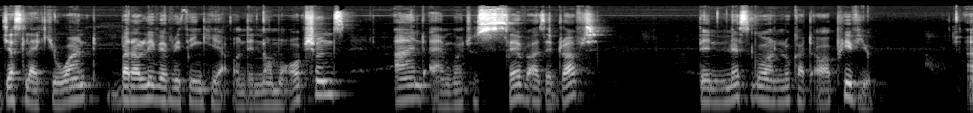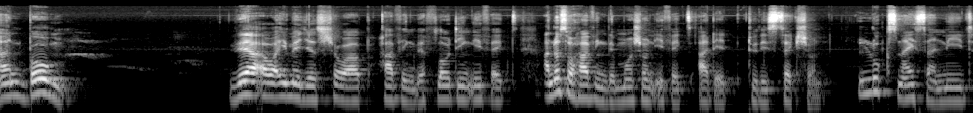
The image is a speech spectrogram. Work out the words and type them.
just like you want but I'll leave everything here on the normal options and I'm going to save as a draft then let's go and look at our preview and boom there our images show up having the floating effects and also having the motion effects added to this section. Looks nice and neat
